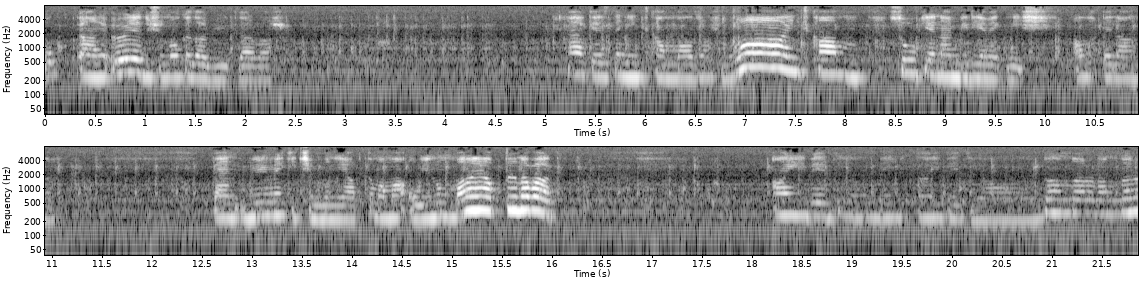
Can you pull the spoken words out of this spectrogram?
O, yani öyle düşün o kadar büyükler var. Herkesten intikamımı alacağım şimdi. Vaa intikam. Soğuk yenen bir yemekmiş. Allah belanı. Ben büyümek için bunu yaptım ama oyunun bana yaptığına bak. Ayıp ediyorsun beni Of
